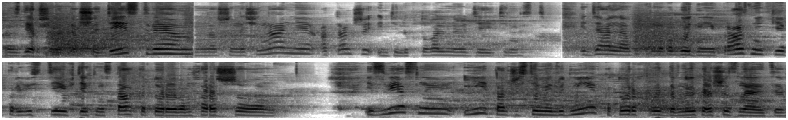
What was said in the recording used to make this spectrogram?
э, сдерживать наши действия, наши начинания, а также интеллектуальную деятельность. Идеально новогодние праздники провести в тех местах, которые вам хорошо известны, и также с теми людьми, которых вы давно и хорошо знаете.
